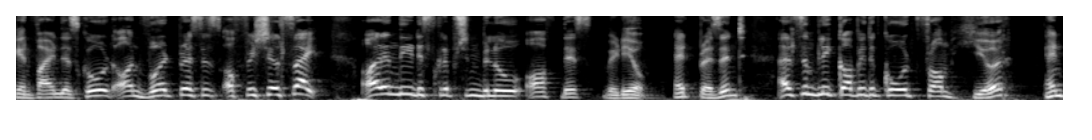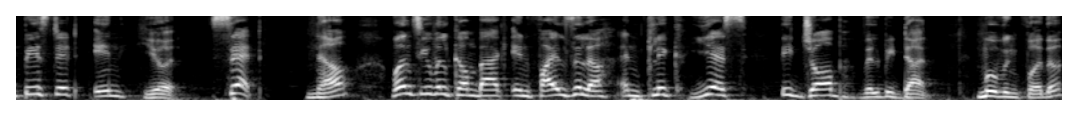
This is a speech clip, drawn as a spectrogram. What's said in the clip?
Can find this code on WordPress's official site or in the description below of this video. At present, I'll simply copy the code from here and paste it in here. Set. Now, once you will come back in FileZilla and click yes, the job will be done. Moving further,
